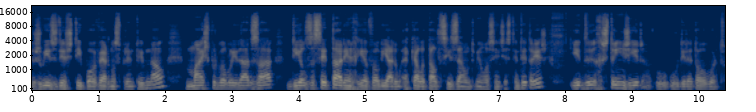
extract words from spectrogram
juízes deste tipo houver no Supremo Tribunal, mais probabilidades há de eles aceitarem reavaliar aquela tal decisão de 1973 e de restringir o, o direito ao aborto.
